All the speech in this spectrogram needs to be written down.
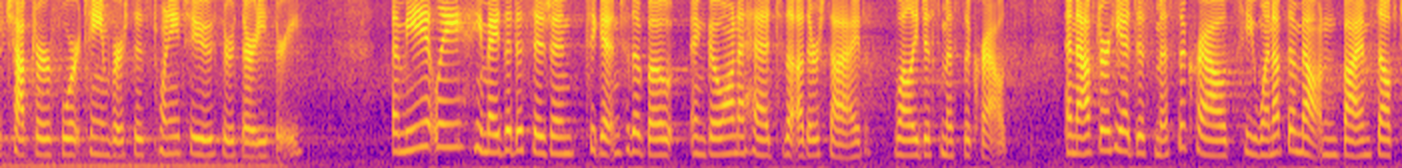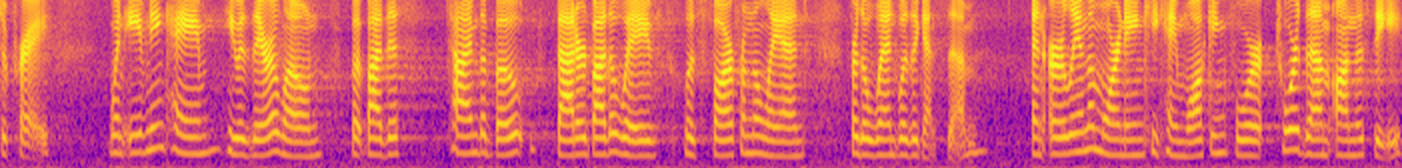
chapter 14, verses 22 through 33. Immediately, he made the decision to get into the boat and go on ahead to the other side while he dismissed the crowds. And after he had dismissed the crowds, he went up the mountain by himself to pray. When evening came, he was there alone, but by this time the boat, battered by the waves, was far from the land, for the wind was against them. And early in the morning he came walking for, toward them on the sea.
